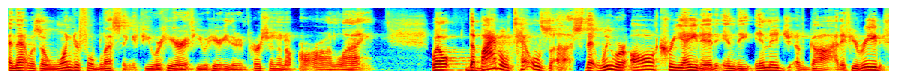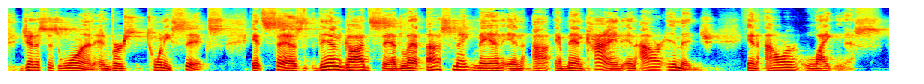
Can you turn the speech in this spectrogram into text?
And that was a wonderful blessing if you were here, if you were here either in person or, or online. Well, the Bible tells us that we were all created in the image of God. If you read Genesis 1 and verse 26, it says, Then God said, Let us make man in our, mankind in our image, in our likeness.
